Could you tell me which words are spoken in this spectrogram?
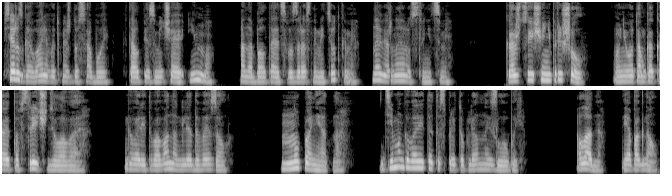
Все разговаривают между собой. В толпе замечаю Инну. Она болтает с возрастными тетками, наверное, родственницами. Кажется, еще не пришел. У него там какая-то встреча деловая. — говорит Вова, наглядывая зал. «Ну, понятно». Дима говорит это с притупленной злобой. «Ладно, я погнал.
